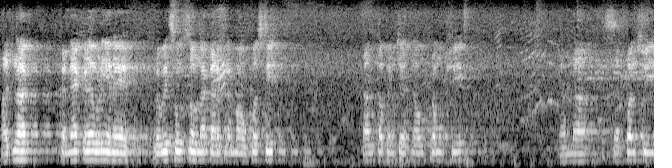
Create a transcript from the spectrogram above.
આજના કન્યા કેળવણી અને પ્રવેશોત્સવના કાર્યક્રમમાં ઉપસ્થિત તાલુકા પંચાયતના ઉપપ્રમુખશ્રી ગામના સરપંચશ્રી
